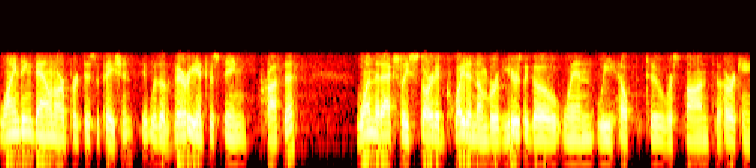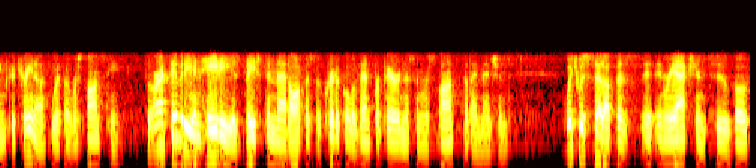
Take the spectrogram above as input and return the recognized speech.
winding down our participation. It was a very interesting process, one that actually started quite a number of years ago when we helped to respond to Hurricane Katrina with a response team. So our activity in Haiti is based in that Office of Critical Event Preparedness and Response that I mentioned which was set up as in reaction to both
